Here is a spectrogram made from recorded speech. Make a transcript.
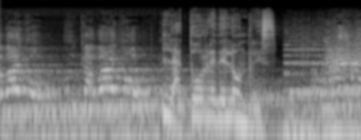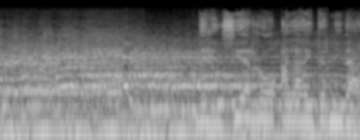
caballo! ¡Un caballo! La Torre de Londres. Del encierro a la eternidad.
